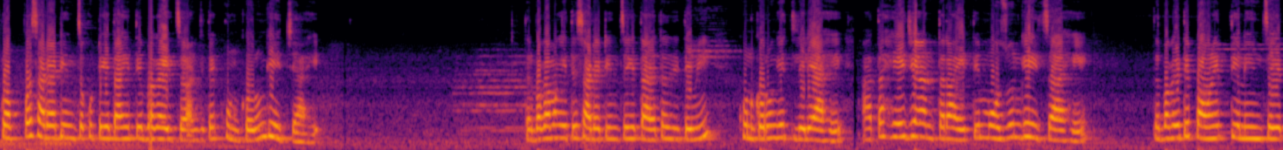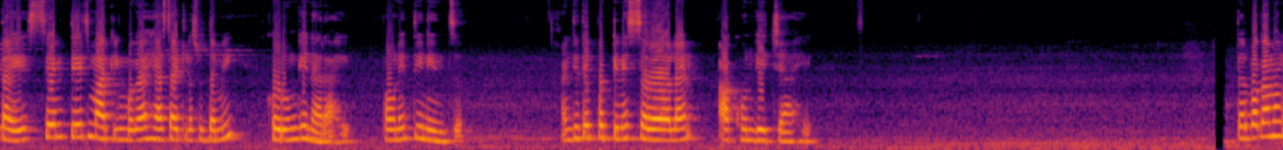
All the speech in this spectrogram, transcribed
प्रॉपर साडेआठ इंच कुठे येत आहे ते बघायचं आणि तिथे खून करून घ्यायचे आहे. तर बघा मग इथे साडेतीन येत आहे तर तिथे मी खून करून घेतलेले आहे. आता हे जे अंतर आहे ते मोजून घ्यायचं आहे. तर बघा इथे पावणे तीन इंच येत आहे. सेम तेच मार्किंग बघा ह्या साईडला सुद्धा मी करून घेणार आहे. पावणे तीन इंच. आणि तिथे पट्टीने सरळ लाईन आखून घ्यायची आहे. तर बघा मग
